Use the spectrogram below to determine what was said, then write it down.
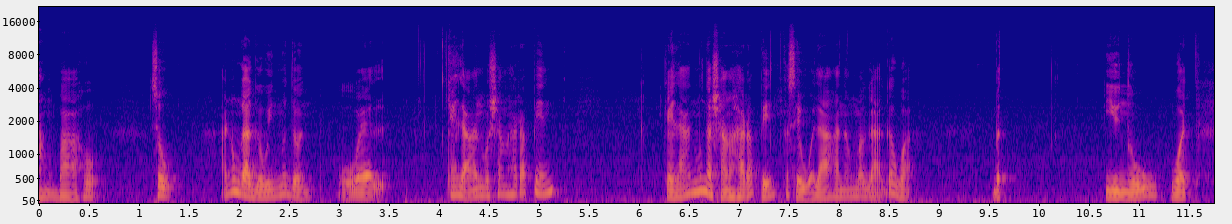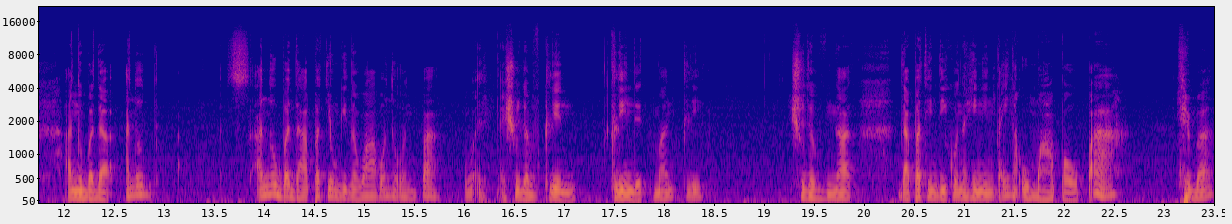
ang baho. So, anong gagawin mo doon? Well, kailangan mo siyang harapin. Kailangan mo na siyang harapin kasi wala ka nang magagawa. But, you know what, ano ba da, ano, ano ba dapat yung ginawa ko noon pa? Well, I should have cleaned, cleaned it monthly. Should have not, dapat hindi ko na hinintay na umapaw pa. Diba?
